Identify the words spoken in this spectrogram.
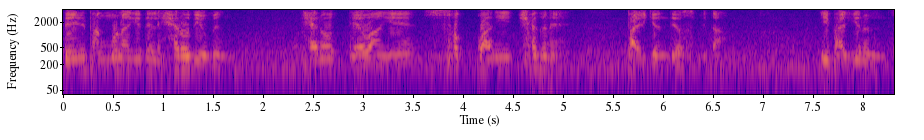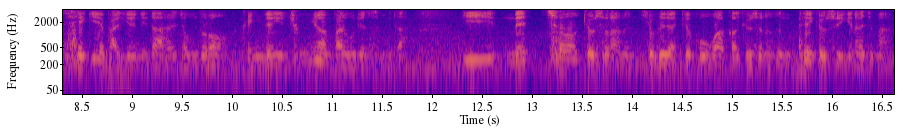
내일 방문하게 될 헤로디움은 헤롯 대왕의 석관이 최근에 발견되었습니다. 이 발견은 세계의 발견이다 할 정도로 굉장히 중요한 발굴이었습니다. 이 네처 교수라는 히브리대학교 고고학과 교수는 은퇴 교수이긴 하지만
